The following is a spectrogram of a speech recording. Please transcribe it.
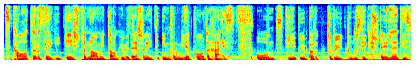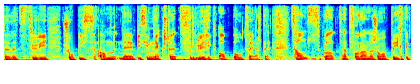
Das Kader sei gestern Nachmittag über diesen Schritt informiert worden, heisst. Und die über 3000 Stellen Stellen die sollen in Zürich schon bis, am, ne, bis im nächsten Frühling abgebaut werden. Das Handelsblatt hat voran schon mal berichtet,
